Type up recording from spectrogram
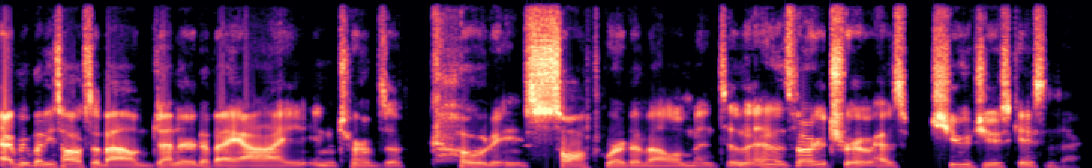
everybody talks about generative AI in terms of coding, software development, and, and it's very true, it has huge use cases there.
